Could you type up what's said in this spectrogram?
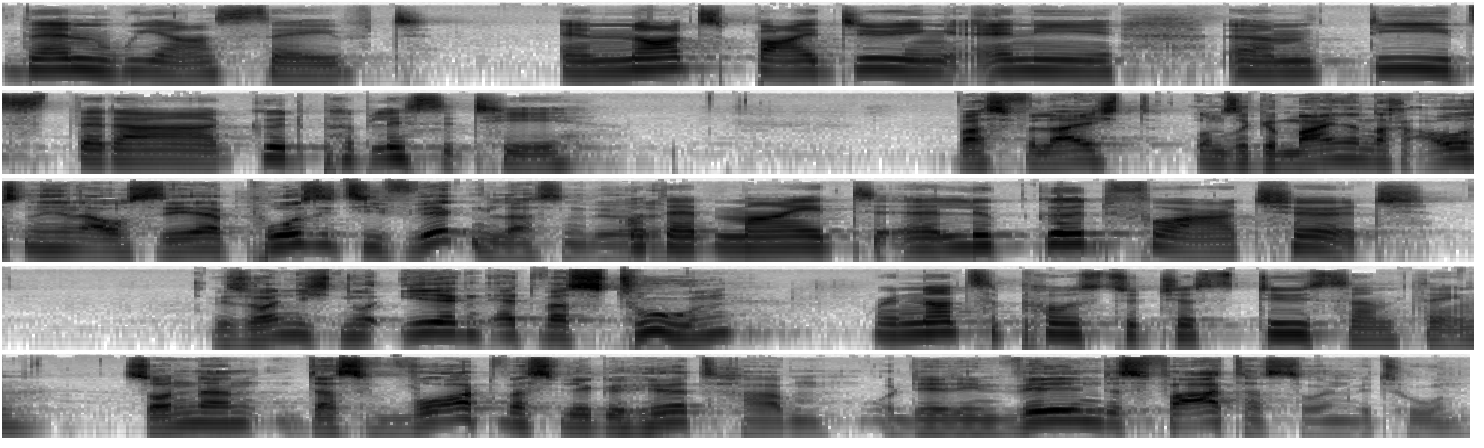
then we are saved. And not by doing any um, deeds that are good publicity, was vielleicht unsere Gemeinde nach außen hin auch sehr positiv wirken lassen or würde. that might uh, look good for our church. Wir sollen nicht nur irgendetwas tun, We're not supposed to just do something, sondern das Wort, was wir gehört haben, oder den Willen des Vaters sollen wir tun.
